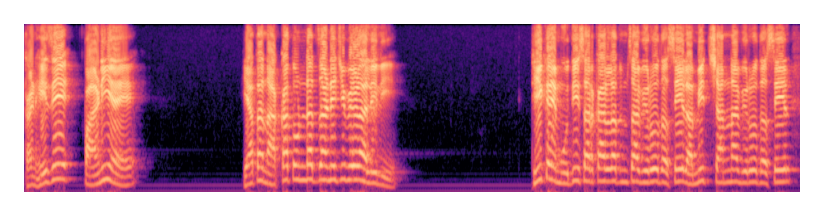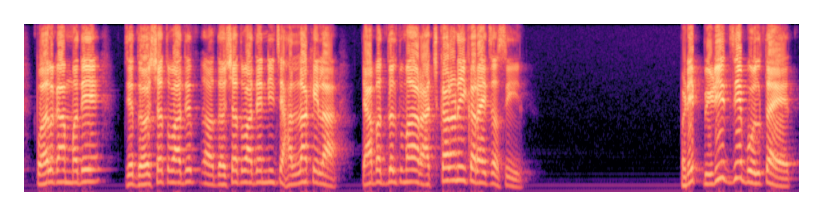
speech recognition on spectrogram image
कारण हे जे पाणी आहे हे आता नाकातोंडात जाण्याची वेळ आलेली आहे. ठीक आहे मोदी सरकारला तुमचा विरोध असेल अमित शहाना विरोध असेल पहलगाममध्ये जे दहशतवाद दहशतवाद्यांनी जे हल्ला केला त्याबद्दल तुम्हाला राजकारणही करायचं असेल. पण हे पीडित जे बोलतायत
